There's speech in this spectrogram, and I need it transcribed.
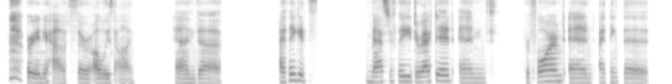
or in your house, or always on, and. uh I think it's masterfully directed and performed, and I think the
